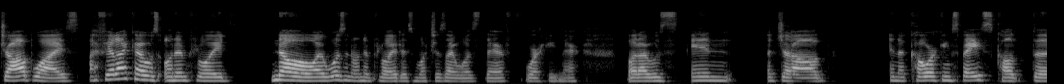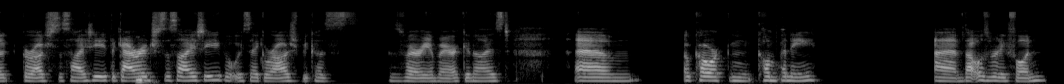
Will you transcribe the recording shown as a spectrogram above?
job wise, I feel like I was unemployed. No, I wasn't unemployed as much as I was there working there, but I was in a job in a co-working space called the Garage Society, the Mm, Garage Society, but we say garage because it's very Americanized. Um, a co-working company. Um, that was really fun.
